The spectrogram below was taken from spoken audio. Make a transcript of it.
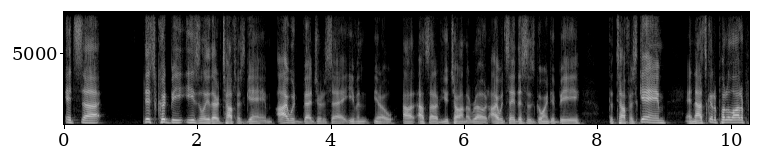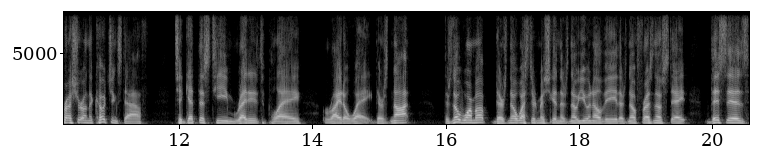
it's uh, this could be easily their toughest game. I would venture to say, even you know, outside of Utah on the road, I would say this is going to be the toughest game, and that's going to put a lot of pressure on the coaching staff to get this team ready to play right away. There's not, there's no warm up. There's no Western Michigan. There's no UNLV. There's no Fresno State. This is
